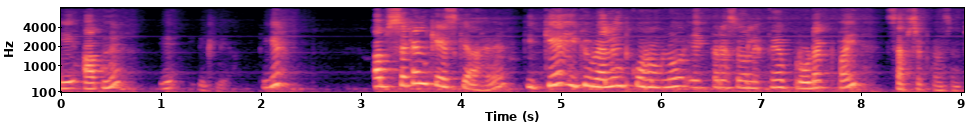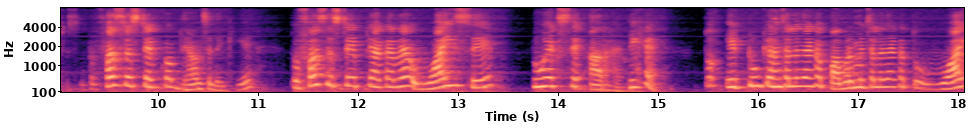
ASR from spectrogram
ए आपने ए लिख लिया। ठीक है? अब सेकंड केस क्या है कि के इक्विवेलेंट को हम लोग एक तरह से और लिखते हैं प्रोडक्ट बाई सबसेट कंसेंट्रेशन तो फ़र्स्ट स्टेप को आप ध्यान से देखिए। तो फ़र्स्ट स्टेप क्या कर रहा है? वाई से टू एक्स से आ रहा है, ठीक है? तो ए टू कहाँ चला जाएगा? पावर में चला जाएगा। तो वाई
